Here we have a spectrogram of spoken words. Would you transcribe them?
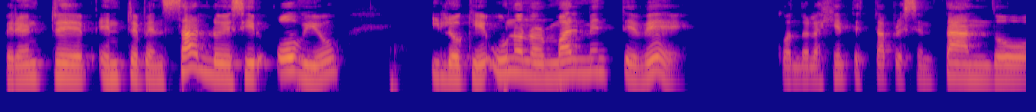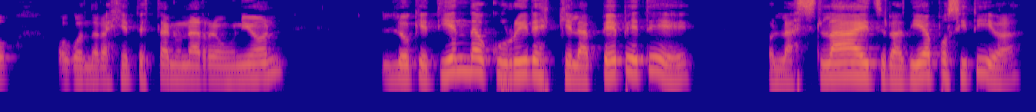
Pero entre, entre pensarlo y decir obvio y lo que uno normalmente ve cuando la gente está presentando o cuando la gente está en una reunión, lo que tiende a ocurrir es que la PPT o las slides o la diapositiva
